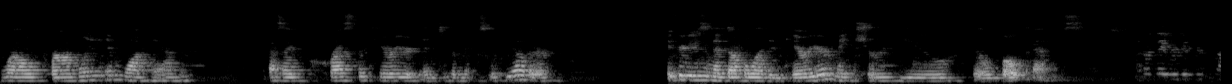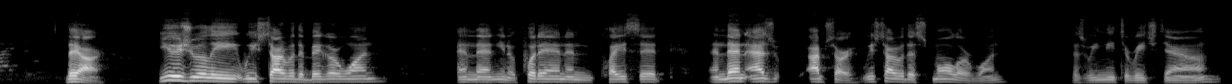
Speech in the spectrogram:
well firmly in one hand as I press the carrier into the mix with the other. If you're using a double-ended carrier, make sure you fill both ends. I thought they were different sizes. They are. Usually, we start with a bigger one, and then you know put in and place it, and then as I'm sorry, we start with a smaller one because we need to reach down,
